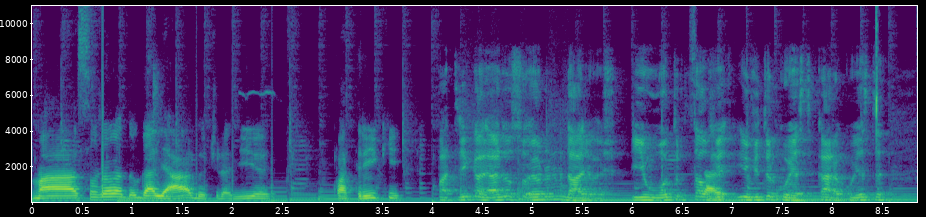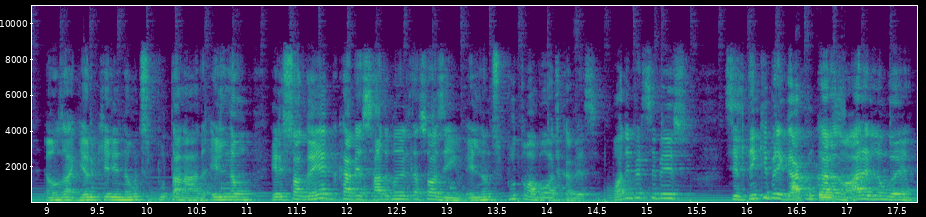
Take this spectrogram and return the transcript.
Mas são jogadores. Galhardo eu tiraria. Patrick. Patrick Galhardo eu sou- é unanimidade, eu acho. E o outro, talvez. E o Vitor Cuesta. Cara, o Cuesta é um zagueiro que ele não disputa nada. Ele não. Ele só ganha cabeçada quando ele tá sozinho. Ele não disputa uma bola de cabeça. Podem perceber isso. Se ele tem que brigar Ah, com o cara no ar, ele não ganha.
